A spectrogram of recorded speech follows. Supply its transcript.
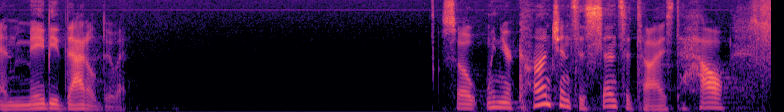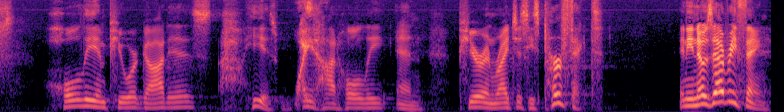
and maybe that'll do it. So, when your conscience is sensitized to how holy and pure God is, oh, He is white hot holy and pure and righteous. He's perfect. And He knows everything.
